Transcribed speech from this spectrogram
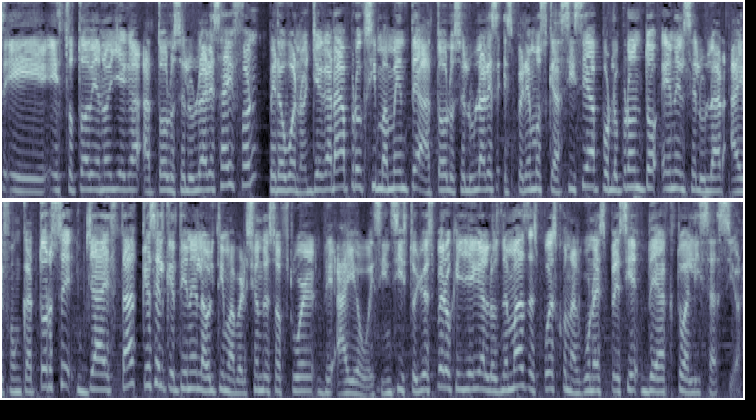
eh, esto todavía no llega a todos los celulares iPhone, pero bueno, llegará próximamente a todos los celulares. Esperemos que así sea. Por lo pronto, en el celular iPhone 14 ya está, que es el que tiene la última versión de software de iOS. Insisto, yo espero que llegue a los demás después con alguna especie de actualización.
